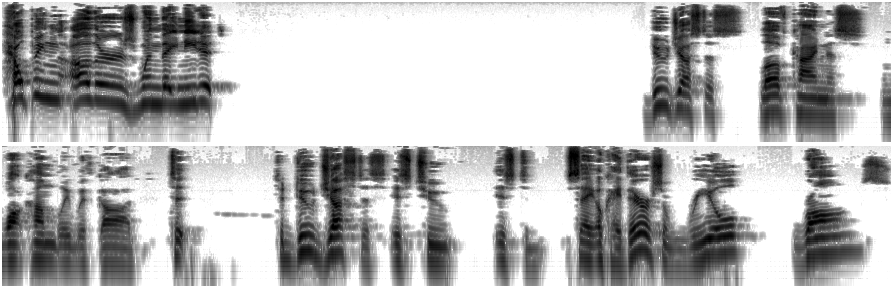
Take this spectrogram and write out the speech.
Helping others when they need it. Do justice, love kindness, and walk humbly with God. To, to do justice is to, is to say, okay, there are some real wrongs.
